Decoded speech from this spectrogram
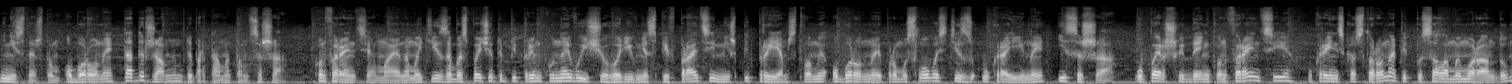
Міністерством оборони та Державним департаментом США. Конференція має на меті забезпечити підтримку найвищого рівня співпраці між підприємствами оборонної промисловості з України і США. У перший день конференції українська сторона підписала меморандум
